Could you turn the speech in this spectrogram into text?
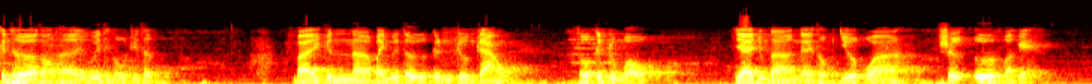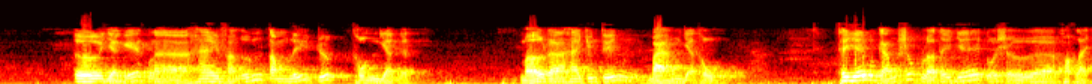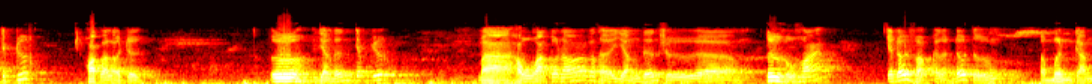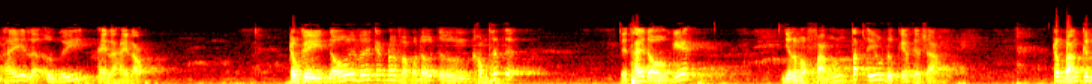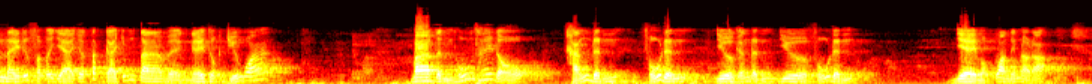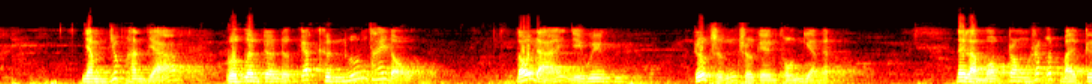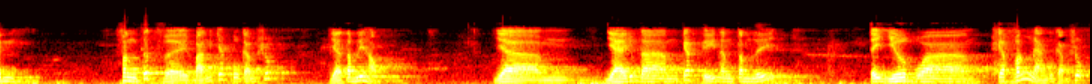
Kinh thưa toàn thể quý thiền hữu tri thức. Bài kinh à, 74 Kinh Trường Trảo, thuộc Kinh Trung Bộ, Dạy chúng ta nghệ thuật vượt qua sự ưa và ghét. Ưa và ghét là hai phản ứng tâm lý trước thuận và nghịch. Mở ra hai chuyến tuyến bạn và thù. Thế giới của cảm xúc là thế giới của sự à, hoặc là chấp trước hoặc là loại trừ. Ưa dẫn đến chấp trước mà hậu quả của nó có thể dẫn đến sự ờ, tư hữu hóa. Cho đối vật hay là đối tượng mà mình cảm thấy là ưng ý hay là hài lòng. Trong khi đối với các đối vật và đối tượng không thích đó, thì thái độ ghét như là một phản ứng tất yếu được kéo theo sau trong bản kinh này đức phật đã dạy cho tất cả chúng ta về nghệ thuật chuyển hóa. Ba tình huống thái độ khẳng định phủ định vừa khẳng định vừa phủ định. Về một quan điểm nào đó. Nhằm giúp hành giả vượt lên trên được các khinh hướng thái độ đối đãi nhị nguyên trước sự, sự kiện thuận và nghịch đây là một trong rất ít bài kinh phân tích về bản chất của cảm xúc và tâm lý học. Và dạy chúng ta các kỹ năng tâm lý để vượt qua các vấn nạn của cảm xúc.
